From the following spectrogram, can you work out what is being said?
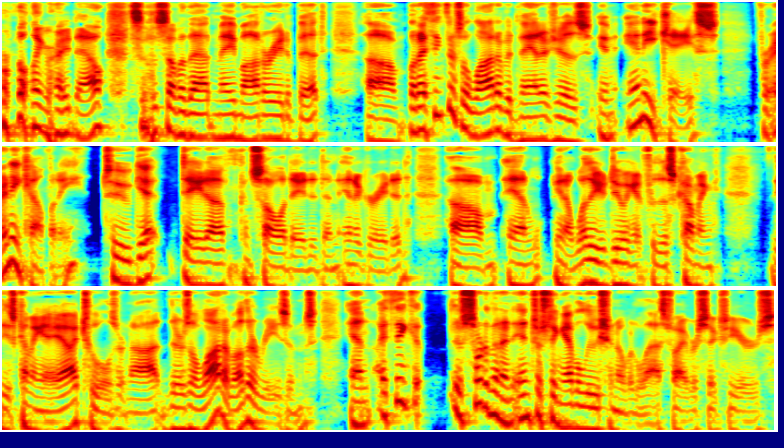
rolling right now, so some of that may moderate a bit. Um, but I think there's a lot of advantages in any case for any company to get data consolidated and integrated. Um, and you know whether you're doing it for this coming these coming AI tools or not, there's a lot of other reasons. And I think there's sort of been an interesting evolution over the last five or six years.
